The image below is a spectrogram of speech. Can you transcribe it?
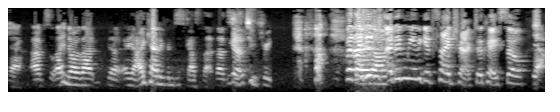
Yeah, absolutely. I know that. Yeah, yeah, I can't even discuss that. That's Yes. too freaky. But, I didn't. um, I didn't mean to get sidetracked. Okay, so Yeah.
